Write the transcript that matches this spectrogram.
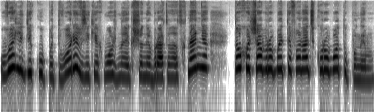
у вигляді купи творів, з яких можна, якщо не брати натхнення, то хоча б робити фанатську роботу по ним.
